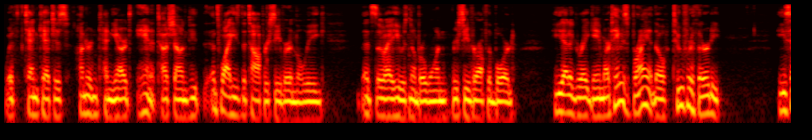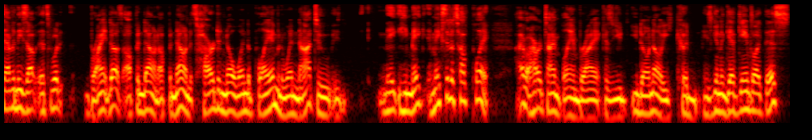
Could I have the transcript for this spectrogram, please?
with 10 catches, 110 yards, and a touchdown. He, that's why he's the top receiver in the league. That's the way he was number one receiver off the board. He had a great game. Martavis Bryant, though, two for 30. He's having these up. That's what Bryant does, up and down, up and down. It's hard to know when to play him and when not to. He make he make it makes it a tough play. I have a hard time playing Bryant because you you don't know he could he's going to get games like this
